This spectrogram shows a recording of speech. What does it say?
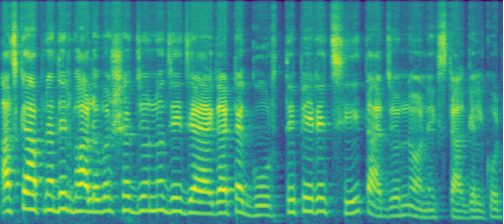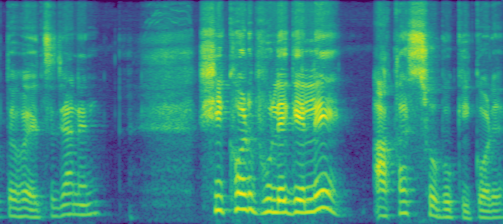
আজকে আপনাদের ভালোবাসার জন্য যে জায়গাটা গড়তে পেরেছি, তার জন্য অনেক স্ট্রাগল করতে হয়েছে, জানেন? শিখর ভুলে গেলে আকাশ ছোব কী করে?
